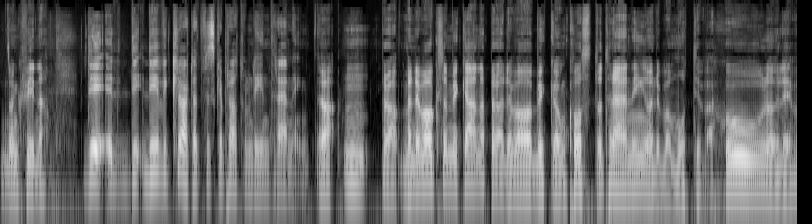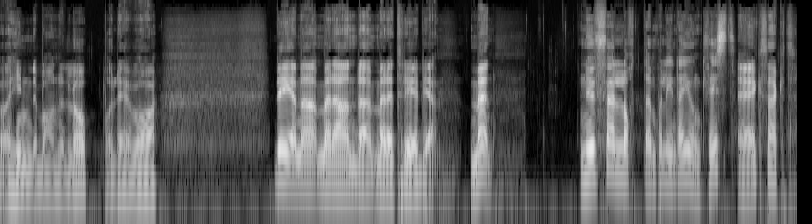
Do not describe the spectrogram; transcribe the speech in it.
någon kvinna. Det, det, det är väl klart att vi ska prata om din träning. Ja. Mm. Bra. Men det var också mycket annat bra. Det var mycket om kost och träning och det var motivation och det var hinderbanelopp och det var det ena med det andra med det tredje. Men, Nu föll lotten på Linda Ljungqvist. eh, exakt.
